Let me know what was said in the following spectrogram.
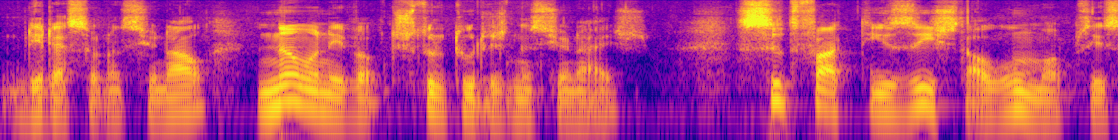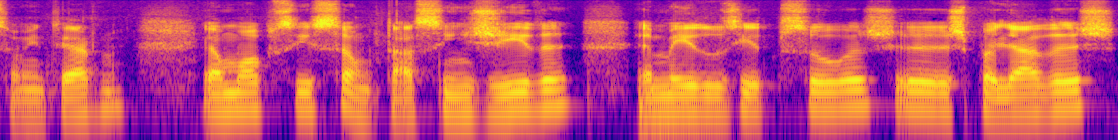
direção nacional, não a nível de estruturas nacionais, se de facto existe alguma oposição interna, é uma oposição que está cingida a meia dúzia de pessoas eh, espalhadas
